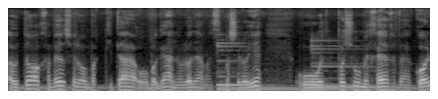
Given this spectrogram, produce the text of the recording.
אותו חבר שלו בכיתה או בגן או לא יודע מה שלא יהיה, הוא פה שהוא מחייך והכל,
